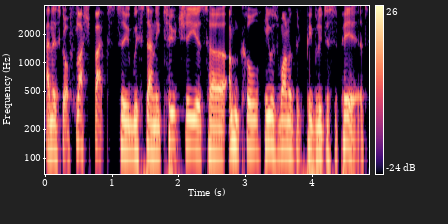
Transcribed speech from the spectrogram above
and there's got flashbacks to with Stanley Tucci as her uncle. He was one of the people who disappeared.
